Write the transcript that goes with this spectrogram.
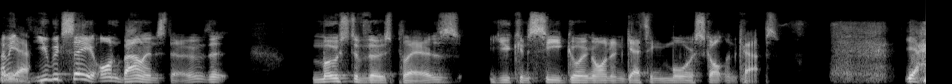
I mean, yeah. you would say on balance, though, that most of those players you can see going on and getting more Scotland caps. Yeah.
